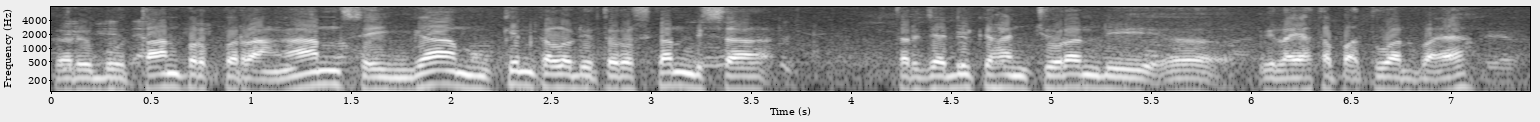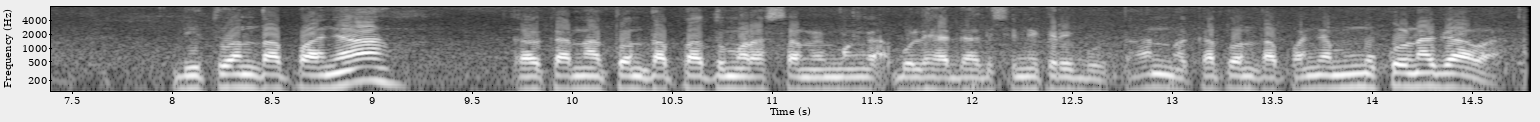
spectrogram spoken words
Keributan perperangan sehingga mungkin kalau diteruskan bisa terjadi kehancuran di eh, wilayah Tapak Tuan Pak ya. Di Tuan Tapanya eh, karena Tuan Tapa itu merasa memang nggak boleh ada di sini keributan maka Tuan Tapanya memukul naga Pak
